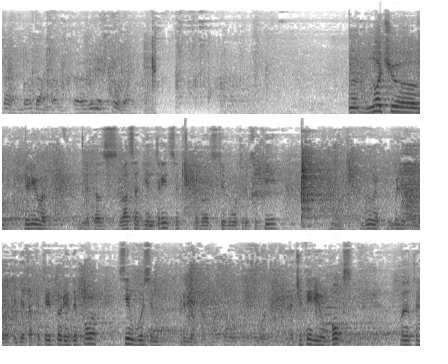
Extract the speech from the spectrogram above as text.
Да, Богдан там, э, вернее, школа. Ночью период где-то с 21.30 до 22.30 было, были прилеты где-то по территории депо 7-8 прилетов. Вот. 4 в бокс, вот это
